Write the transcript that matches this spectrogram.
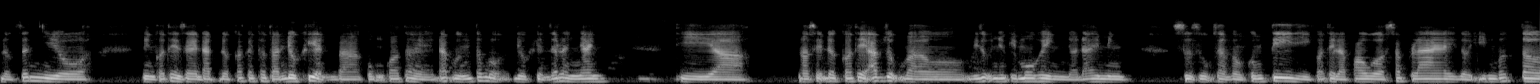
được rất nhiều mình có thể cài đặt được các cái thuật toán điều khiển và cũng có thể đáp ứng tốc độ điều khiển rất là nhanh. Thì uh, nó sẽ được có thể áp dụng vào ví dụ những cái mô hình ở đây mình sử dụng sản phẩm công ty thì có thể là power supply rồi inverter.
